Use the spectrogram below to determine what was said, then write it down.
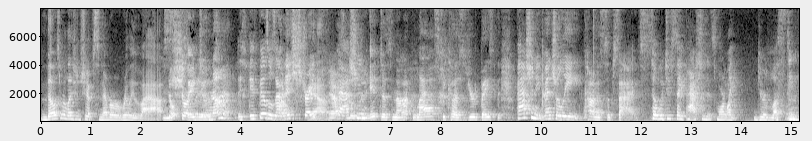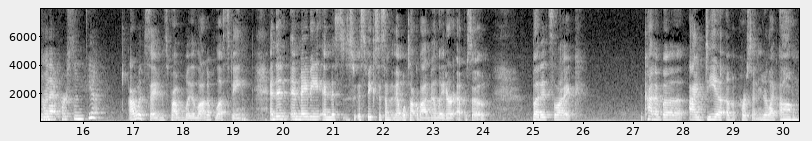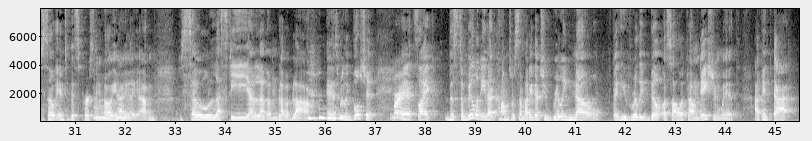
those relationships never really last. Nope, they do not. It, it fizzles out. When it's straight Yeah. passion, Absolutely. it does not last because you're based. Passion eventually kind of subsides. So would you say passion is more like you're lusting Mm-hmm. for that person? Yeah. I would say it's probably a lot of lusting, and then and maybe and this speaks to something that we'll talk about in a later episode. But it's like kind of a idea of a person. You're like, oh, I'm so into this person. Oh yeah, mm-hmm. yeah, yeah. I'm so lusty. I love him. Blah blah blah. and it's really bullshit. Right. And it's like the stability that comes with somebody that you really know that you've really built a solid foundation with. I think that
